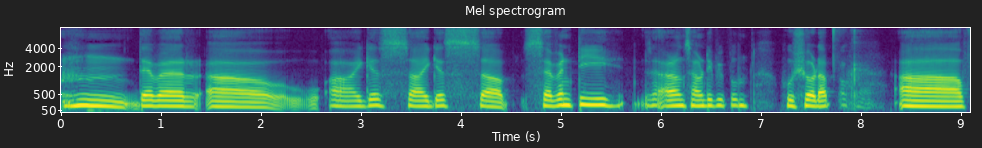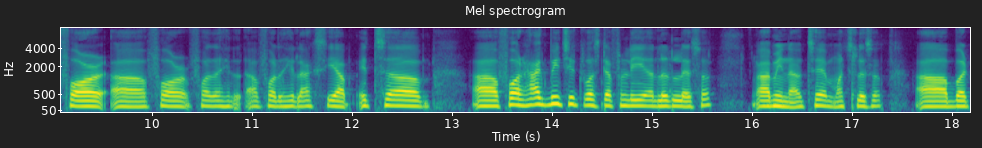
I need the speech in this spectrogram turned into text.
um, there were uh, uh, I guess I guess uh, seventy around seventy people who showed up Okay. Uh, for uh, for for the uh, for the Hillhacks. Yeah, it's uh, uh, for Hack Beach. It was definitely a little lesser. I mean, I would say much lesser. Uh, but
